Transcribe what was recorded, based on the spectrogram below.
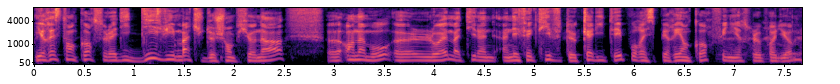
Il reste encore, cela dit, 18 matchs de championnat. Euh, en un mot, euh, l'OM a-t-il un, un, effectif de qualité pour espérer encore finir sur le podium?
